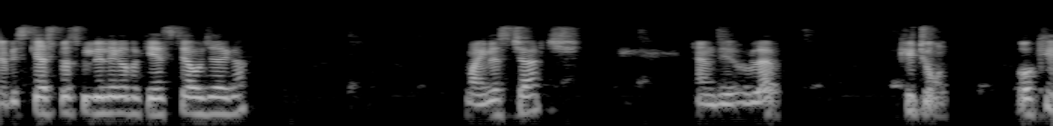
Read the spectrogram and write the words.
जब इसके एच प्लस को ले लेगा तो केस क्या हो जाएगा? Minus charge and there ketone okay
